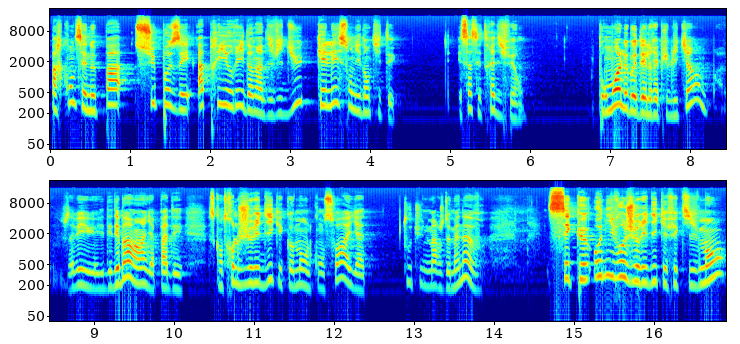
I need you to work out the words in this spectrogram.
par contre, c'est ne pas supposer a priori d'un individu quelle est son identité. Et ça, c'est très différent. pour moi, le modèle républicain, vous savez, il y a des débats, hein, il n'y a pas des... parce qu'entre le juridique et comment on le conçoit, il y a toute une marge de manœuvre. C'est qu'au niveau juridique, effectivement,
